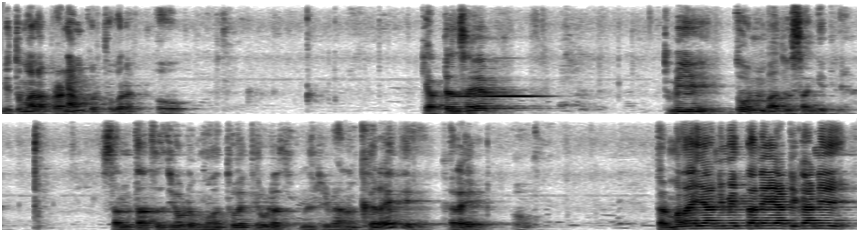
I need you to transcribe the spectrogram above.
मी तुम्हाला प्रणाम करतो बरं. हो. कॅप्टन साहेब तुम्ही दोन बाजू सांगितल्या. संताचं जेवढं महत्त्व आहे तेवढंच मिल्ट्रीमॅन खरं आहे ते खरं आहे तर मला या निमित्ताने या ठिकाणी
